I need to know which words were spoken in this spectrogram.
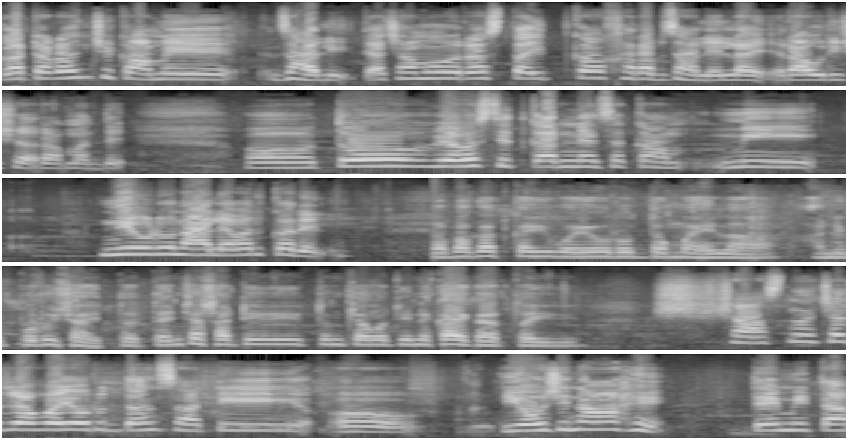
गटारांची कामे झाली. त्याच्यामुळं रस्ता इतका खराब झालेला आहे राऊरी शहरामध्ये. तो व्यवस्थित करण्याचं काम मी निवडून आल्यावर करेल. प्रभागात काही वयोवृद्ध महिला आणि पुरुष आहेत तर त्यांच्यासाठी तुमच्या वतीने काय करता येईल? शासनाच्या ज्या वयोवृद्धांसाठी योजना आहे ते मी त्या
